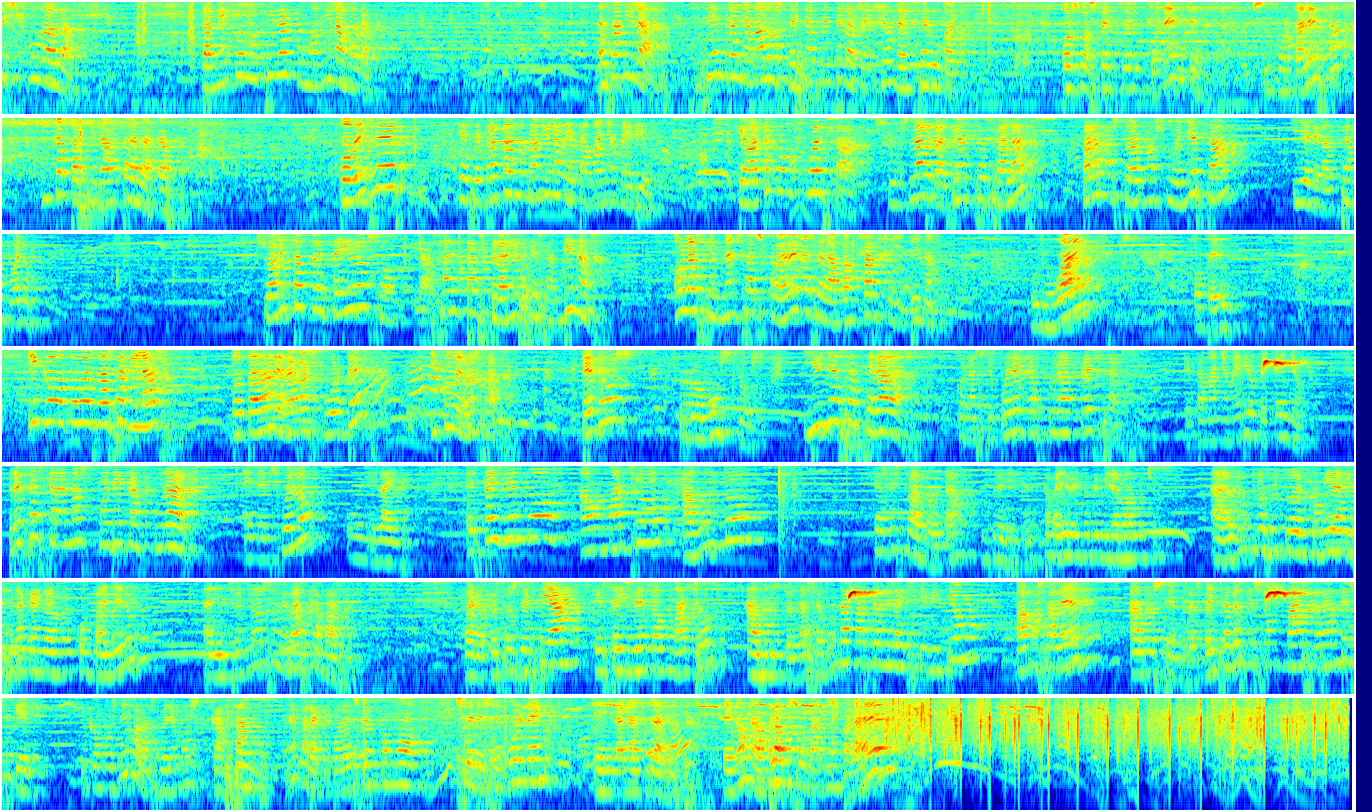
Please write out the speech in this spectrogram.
escudada, también conocida como águila mora. Las águilas siempre han llamado especialmente la atención del ser humano por su aspecto imponente, su fortaleza y capacidad para la caza. Podéis ver que se trata de un águila de tamaño medio, que bate con fuerza sus largas y anchas alas para mostrarnos su belleza y elegancia en vuelo. Su hábitat preferido son las altas planicies andinas o las inmensas praderas de la pampa argentina, Uruguay o Perú. Y como todas las águilas, dotada de garras fuertes y poderosas, dedos robustos y uñas aceradas con las que puede capturar presas de tamaño medio pequeño. Presas que además puede capturar en el suelo o en el aire. Estáis viendo a un macho adulto que has visto algo, ¿verdad? Hombre, estaba yo viendo que miraba mucho. Algún trocito de comida que se le ha caído a algún compañero ha dicho, no se me va a escapar. Bueno, pues os decía que estáis viendo a un macho adulto. En la segunda parte de la exhibición vamos a ver a dos hembras. Vais a ver que son más grandes que él. Y como os digo, las veremos cazando, ¿eh? para que podáis ver cómo se desenvuelven en la naturaleza. Venga, un aplauso también para él.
